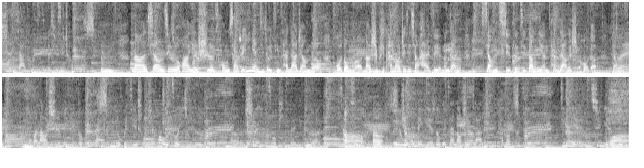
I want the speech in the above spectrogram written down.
示一下他们自己的学习成果。嗯，那像心如的话，也是从小学一年级就已经参加这样的活动了。那是不是看到这些小孩子也能感想起自己当年参加的时候的样子？对，我们老师每年都会在音乐会结束之后做一个呃摄影作品的一个相册。啊嗯对，我们每年都会在老师家里看到自己今年、去年哇、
